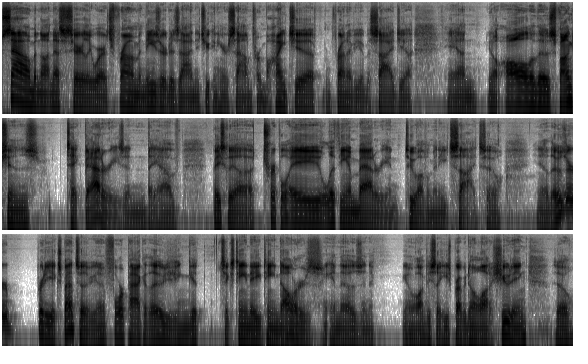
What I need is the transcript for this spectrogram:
sound, but not necessarily where it's from. And these are designed that you can hear sound from behind you, in front of you, beside you. And, you know, all of those functions take batteries and they have basically a triple A lithium battery and two of them in each side. So, you know, those are pretty expensive. You know, four pack of those, you can get 16 to $18 in those. And if, you know, obviously he's probably doing a lot of shooting. So,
